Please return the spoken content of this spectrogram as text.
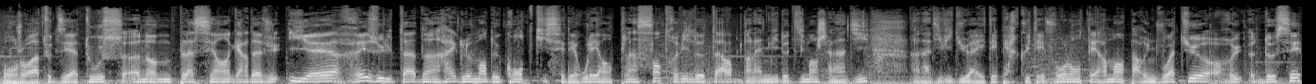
Bonjour à toutes et à tous. Un homme placé en garde à vue hier, résultat d'un règlement de compte qui s'est déroulé en plein centre-ville de Tarbes dans la nuit de dimanche à lundi. Un individu a été percuté volontairement par une voiture rue 2C.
